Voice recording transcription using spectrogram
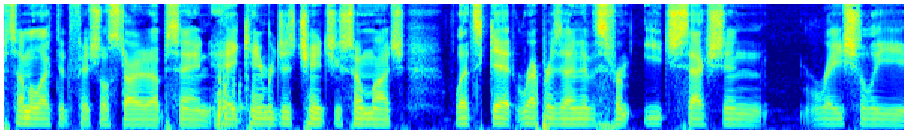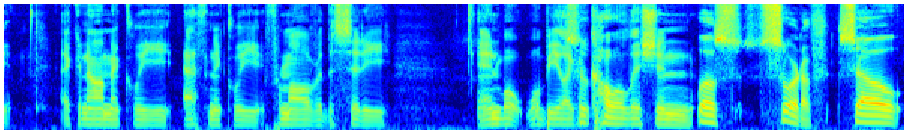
some elected official started up saying, "Hey, Cambridge is changing so much. Let's get representatives from each section, racially, economically, ethnically, from all over the city." And we'll, we'll be like So- a coalition Well, s- sort of. So,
